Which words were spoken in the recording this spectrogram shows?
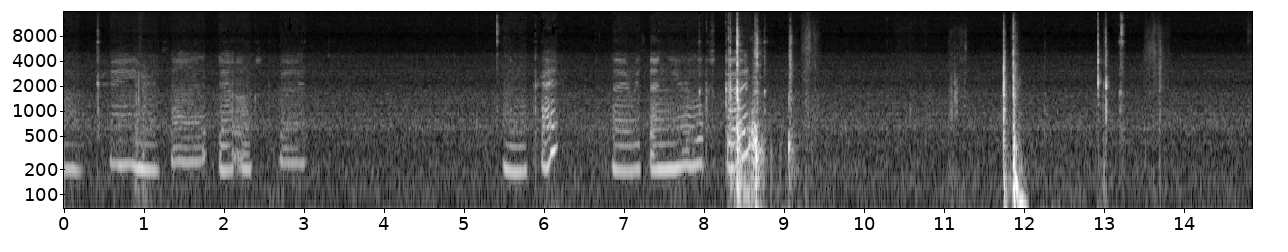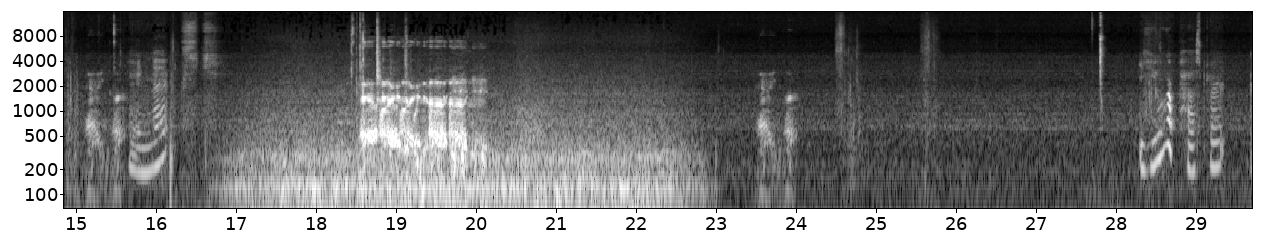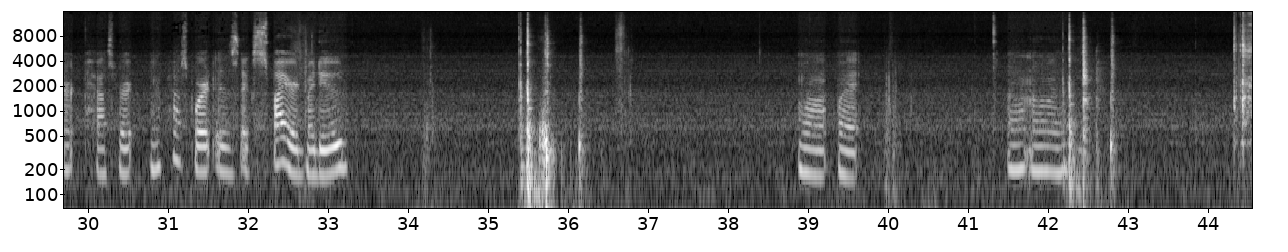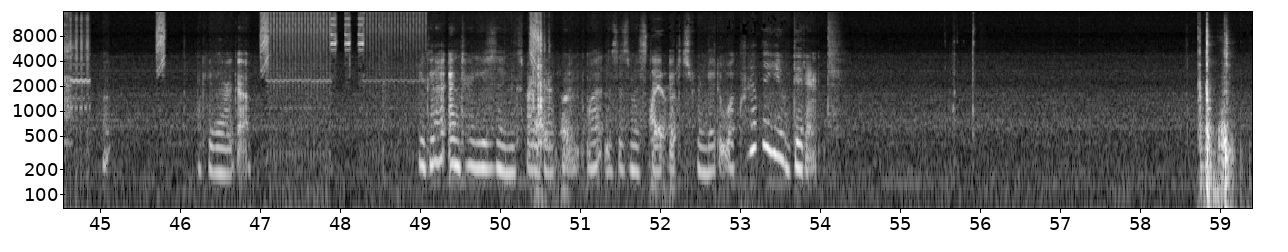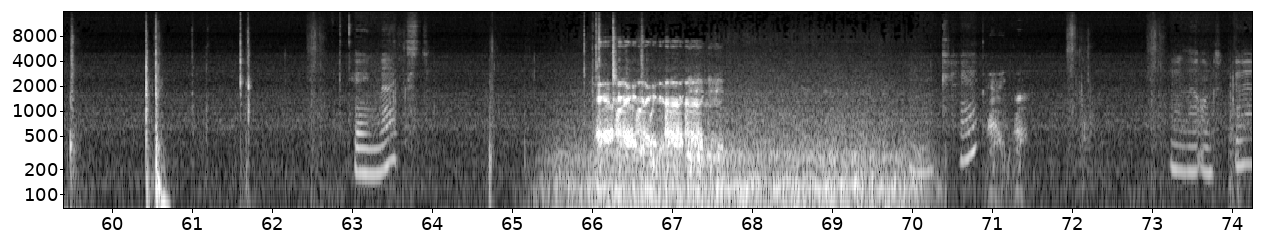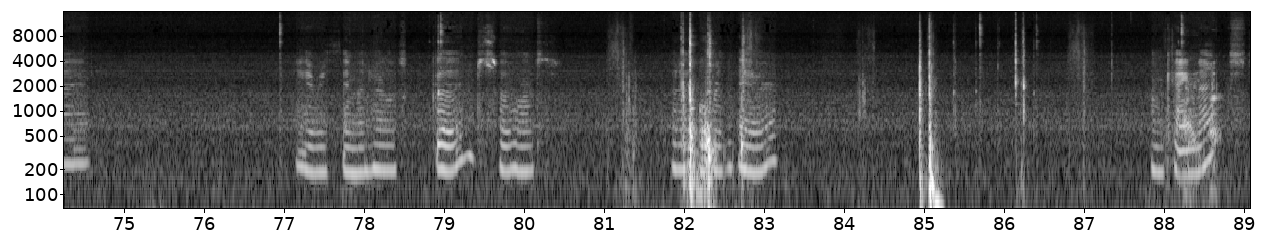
Okay, here's that. That looks good. Okay. Everything here looks good. Okay, next. Your passport, er, passport, your passport is expired, my dude. Well, wait. I don't know. Okay, there we go. You cannot enter using an expired document. What? This is a mistake. I just renewed it. Well, clearly you didn't. Okay, next. Okay. Yeah, that looks good. Everything on here looks good, so let's put it over there. Okay, next.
